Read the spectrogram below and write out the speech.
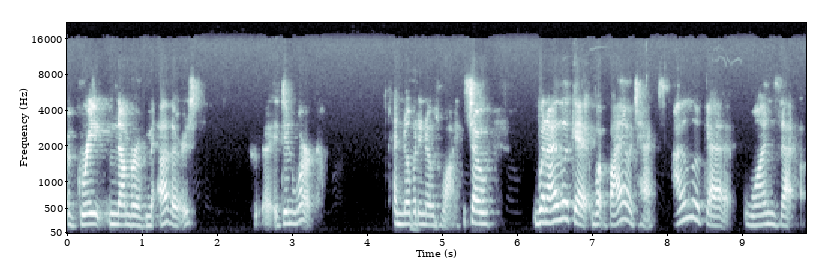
a great number of others, it didn't work. And nobody hmm. knows why. So when I look at what biotechs, I look at ones that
